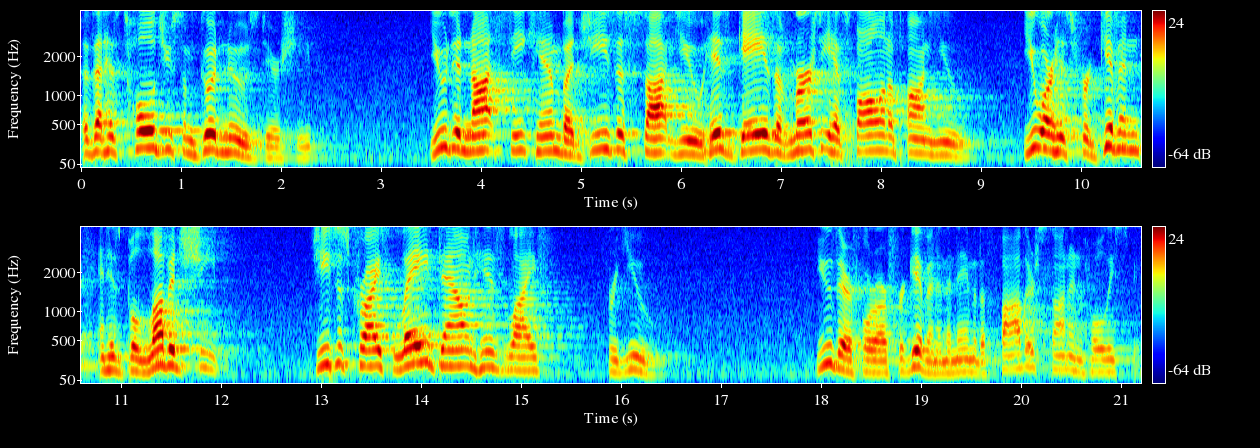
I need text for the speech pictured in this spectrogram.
that has told you some good news, dear sheep. You did not seek him, but Jesus sought you. His gaze of mercy has fallen upon you. You are his forgiven and his beloved sheep. Jesus Christ laid down his life for you. You, therefore, are forgiven in the name of the Father, Son, and Holy Spirit.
